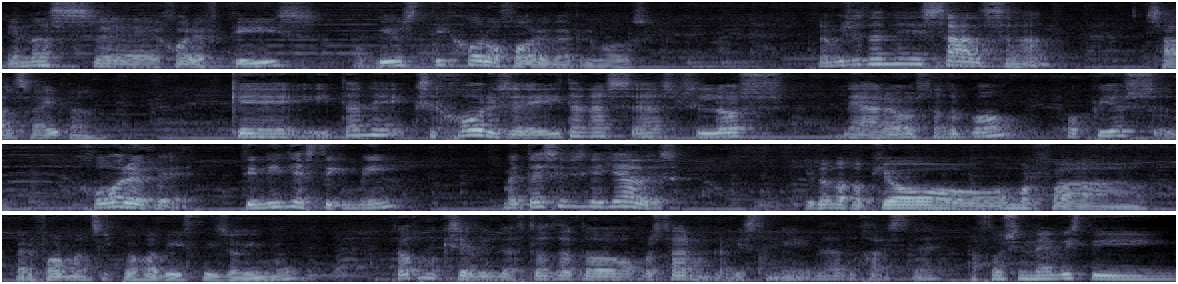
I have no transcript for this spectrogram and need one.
Ένας ε, χορευτής, ο οποίος τι χώρο χόρευε ακριβώς; Νομίζω ήταν σάλσα Σάλσα ήταν. και ήταν, ξεχώριζε. Ήταν ένας, ένας ψηλός νεαρός, να το πω, ο οποίος χόρευε την ίδια στιγμή με τέσσερις γιαγιάδες. Ήταν από το πιο όμορφα performances που έχω δει στη ζωή μου. Το έχουμε ξεβίντεο αυτό, θα το προστάρουμε κάποια στιγμή, δεν θα το χάσετε. Αυτό συνέβη στη,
